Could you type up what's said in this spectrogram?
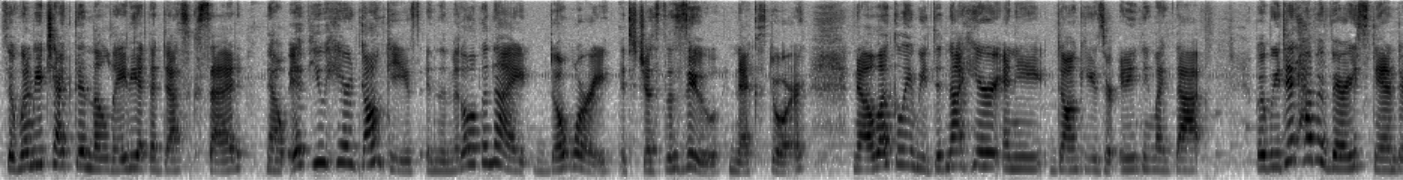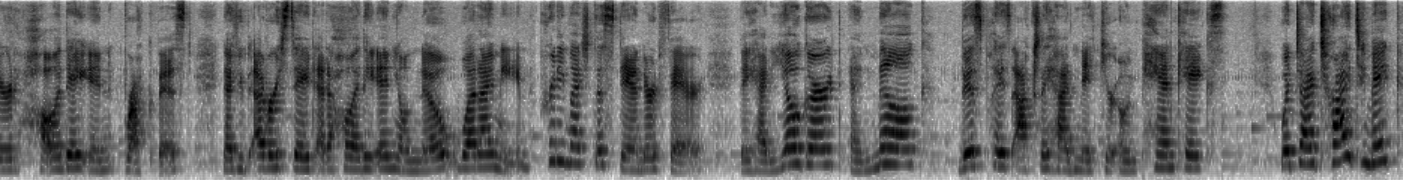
So when we checked in, the lady at the desk said, now if you hear donkeys in the middle of the night, don't worry, it's just the zoo next door. Now luckily we did not hear any donkeys or anything like that, but we did have a very standard Holiday Inn breakfast. Now if you've ever stayed at a Holiday Inn, you'll know what I mean. Pretty much the standard fare. They had yogurt and milk. This place actually had make your own pancakes, which I tried to make,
